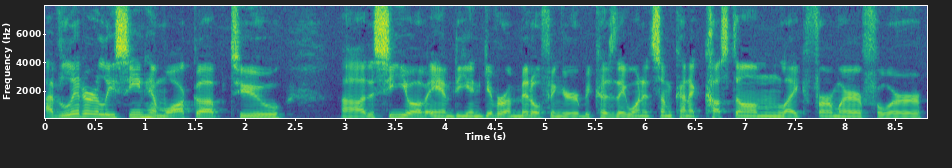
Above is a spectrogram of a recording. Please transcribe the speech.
I've literally seen him walk up to uh, the CEO of AMD and give her a middle finger because they wanted some kind of custom like firmware for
